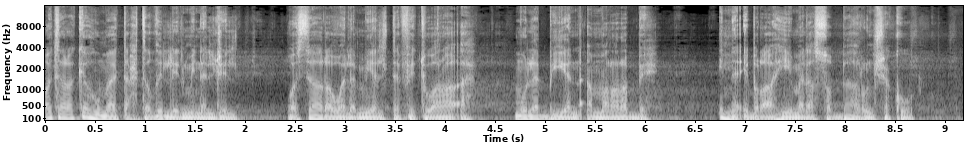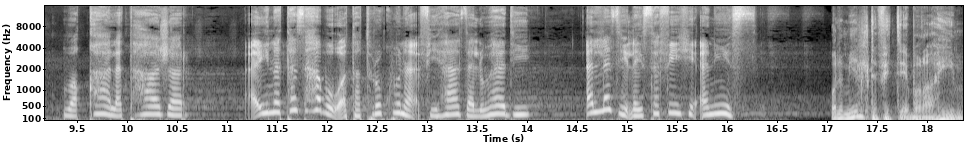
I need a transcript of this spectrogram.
وتركهما تحت ظل من الجلد. وسار ولم يلتفت وراءه ملبيا أمر ربه إن إبراهيم لصبار شكور. وقالت هاجر أين تذهب وتتركنا في هذا الوادي الذي ليس فيه أنيس؟ ولم يلتفت إبراهيم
